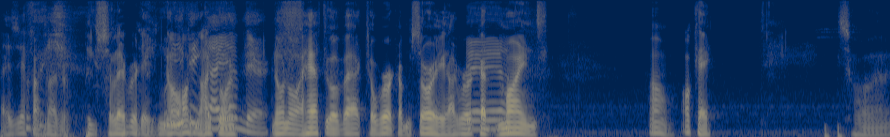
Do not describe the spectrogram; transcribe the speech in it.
As if I'm not a big celebrity. No, I'm not I going. there? No, no, I have to go back to work. I'm sorry. I work Yeah, at yeah. mines. Oh, okay. So, uh,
